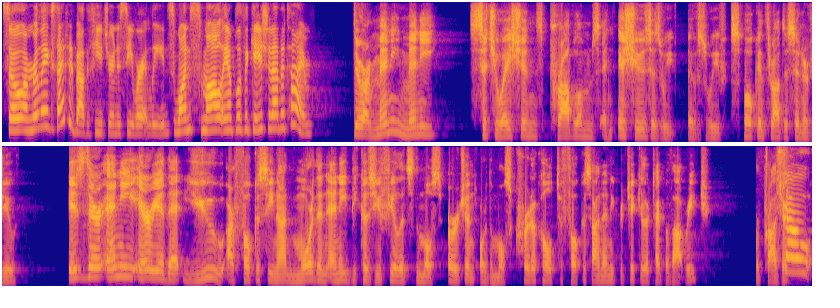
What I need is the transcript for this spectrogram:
So I'm really excited about the future and to see where it leads, one small amplification at a time. There are many, many situations, problems, and issues as we as we've spoken throughout this interview. Is there any area that you are focusing on more than any because you feel it's the most urgent or the most critical to focus on any particular type of outreach or project? So,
